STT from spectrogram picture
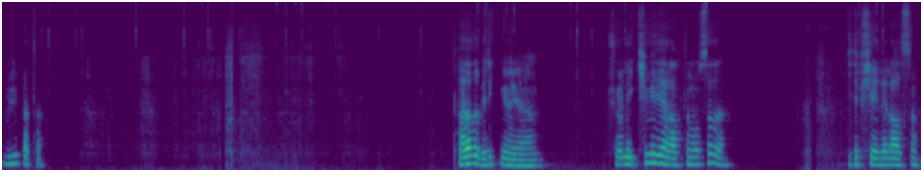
Büyük hata. Para da birikmiyor ya. Şöyle 2 milyar altın olsa da gidip şeyleri alsam.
